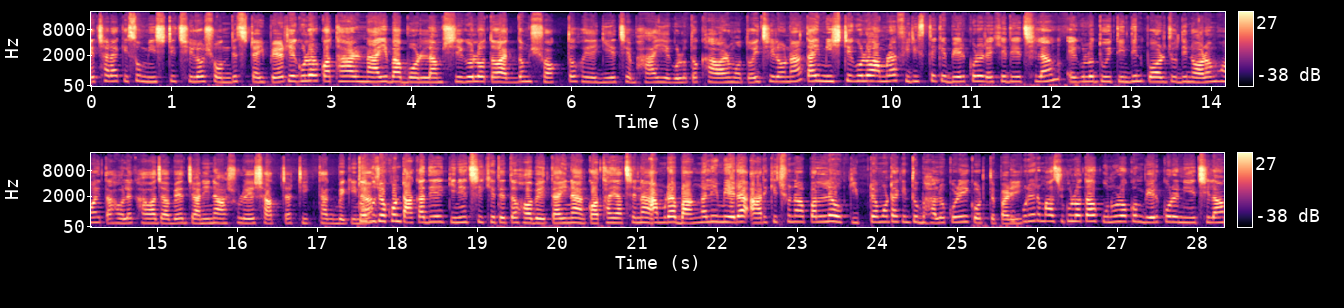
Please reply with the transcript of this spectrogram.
এছাড়া কিছু মিষ্টি ছিল, সন্দেশ টাইপের। সেগুলোর কথা আর নাই বা বললাম। সেগুলো তো একদম শক্ত হয়ে গিয়েছে। ভাই, এগুলো তো খাওয়ার মতোই ছিল না। তাই মিষ্টিগুলো আমরা ফ্রিজ থেকে বের করে রেখে দিয়েছিলাম। এগুলো দুই তিন দিন পর যদি নরম হয়, তাহলে খাওয়া যাবে। জানি না আসলে স্বাদটা ঠিক থাকবে কিনা। তবু যখন টাকা দিয়ে কিনেছি, খেতে তো হবে, তাই না? কথাই আছে না। আমরা বাঙালি মেয়েরা আর কিছু না পারলেও কিপটা মোটা কিন্তু ভালো করেই করতে পারি। উপরের মাছগুলো তাও কোনো রকম বের করে নিয়েছিলাম,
